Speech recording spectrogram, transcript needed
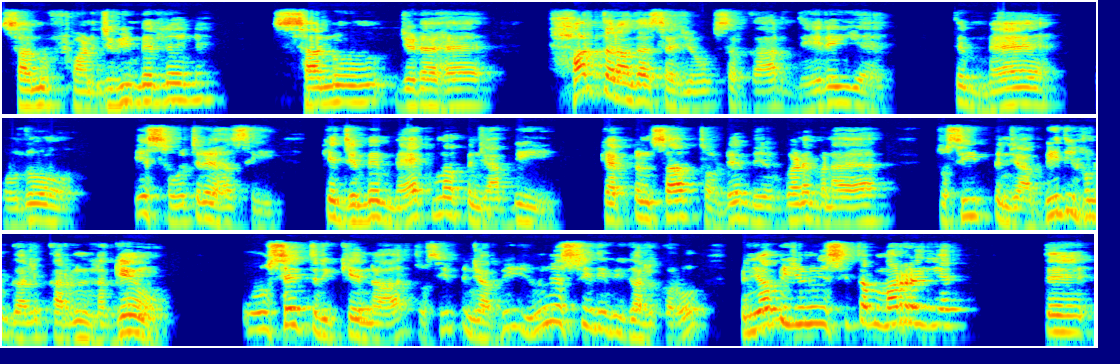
ਸਾਨੂੰ ਫੰਡਸ ਵੀ ਮਿਲ ਰਹੇ ਨੇ, ਸਾਨੂੰ ਜਿਹੜਾ ਹੈ ਹਰ ਤਰ੍ਹਾਂ ਦਾ ਸਹਿਯੋਗ ਸਰਕਾਰ ਦੇ ਰਹੀ ਹੈ। ਤੇ ਮੈਂ ਉਦੋਂ ਇਹ ਸੋਚ ਰਿਹਾ ਸੀ ਕਿ ਜਿਵੇਂ ਮਹਿਕਮਾ ਪੰਜਾਬੀ, ਕੈਪਟਨ ਸਾਹਿਬ ਤੁਹਾਡੇ ਬਜ਼ੁਰਗਾਂ ਨੇ ਬਣਾਇਆ, ਤੁਸੀਂ ਪੰਜਾਬੀ ਦੀ ਹੁਣ ਗੱਲ ਕਰਨ ਲੱਗੇ ਹੋ ਉਸੇ ਤਰੀਕੇ ਨਾਲ ਤੁਸੀਂ ਪੰਜਾਬੀ ਯੂਨੀਵਰਸਿਟੀ ਦੀ ਵੀ ਗੱਲ ਕਰੋ ਪੰਜਾਬੀ ਯੂਨੀਵਰਸਿਟੀ ਤਾਂ ਮਰ ਰਹੀ ਹੈ। ਤੇ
